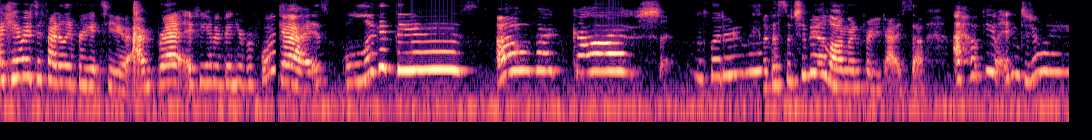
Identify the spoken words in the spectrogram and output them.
I can't wait to finally bring it to you. I'm Brette if you haven't been here before. Guys look at these. Oh my gosh literally. But this one should be a long one for you guys so I hope you enjoy.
